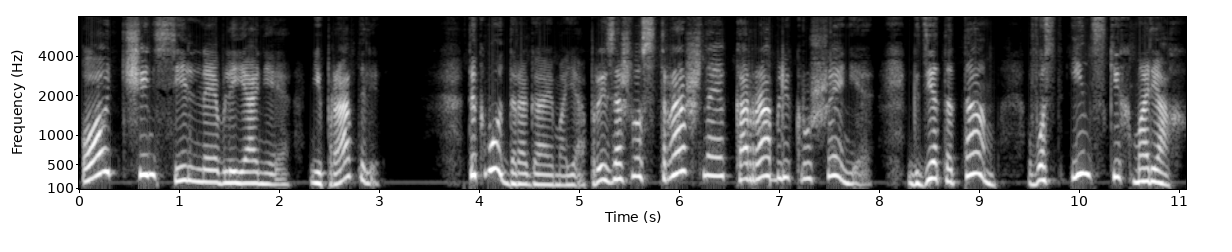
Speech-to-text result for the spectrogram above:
Очень сильное влияние, не правда ли?» Так вот, дорогая моя, произошло страшное кораблекрушение где-то там, в Ост-Индских морях.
